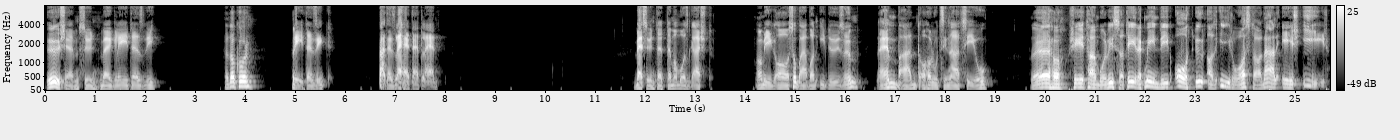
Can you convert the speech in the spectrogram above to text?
ő sem szűnt meg létezni. Hát akkor létezik. Hát ez lehetetlen. Beszüntettem a mozgást. Amíg a szobában időzöm, nem bánt a halucináció. De ha sétámból visszatérek, mindig ott ül az íróasztalnál és ír.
